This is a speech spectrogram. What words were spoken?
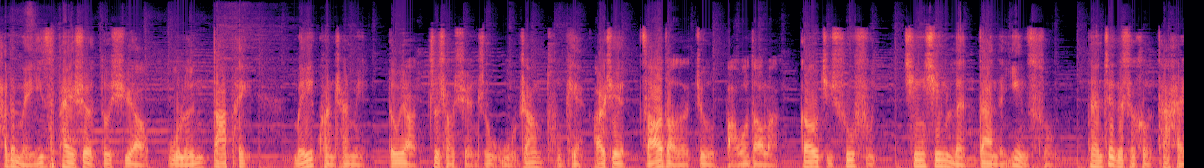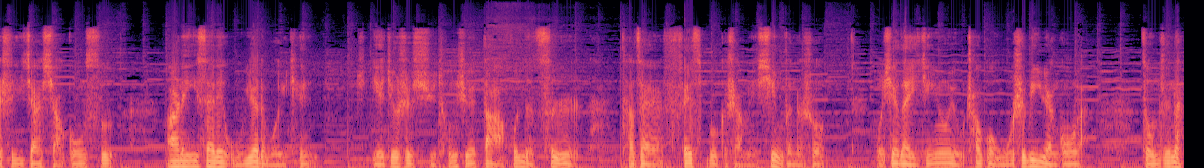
它的每一次拍摄都需要五轮搭配，每一款产品都要至少选出五张图片，而且早早的就把握到了高级、舒服、清新、冷淡的 ins 风。但这个时候，它还是一家小公司。二零一三年五月的某一天，也就是许同学大婚的次日，他在 Facebook 上面兴奋地说：“我现在已经拥有超过五十批员工了。”总之呢，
